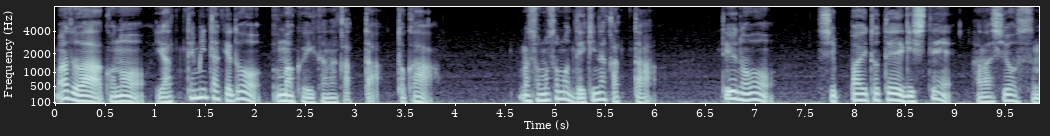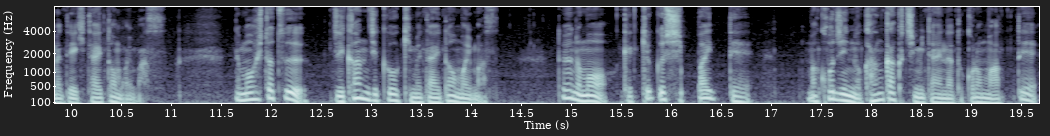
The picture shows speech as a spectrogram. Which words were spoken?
まずはこのやってみたけどうまくいかなかったとか、まあ、そもそもできなかったっていうのを失敗と定義して話を進めていきたいと思います。でもう一つ時間軸を決めたいと思います。というのも結局失敗って、まあ、個人の感覚値みたいなところもあって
